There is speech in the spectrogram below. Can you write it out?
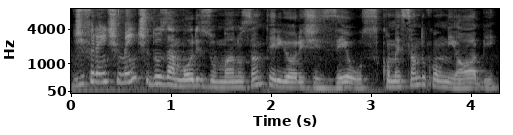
Diferentemente dos amores humanos anteriores de Zeus, começando com Niobe,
